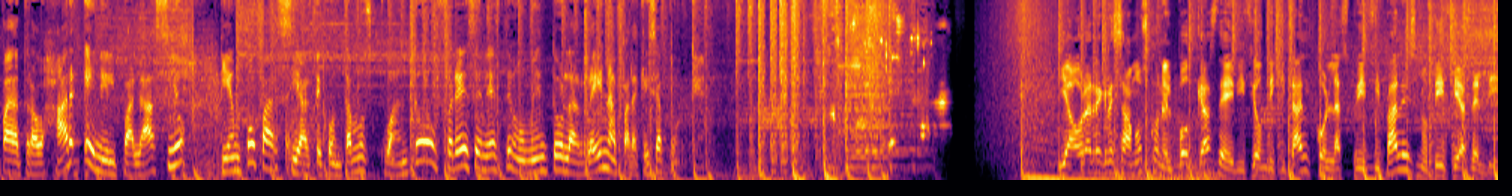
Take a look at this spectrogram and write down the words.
para trabajar en el palacio tiempo parcial. Te contamos cuánto ofrece en este momento la reina para que se apunte. Y ahora regresamos con el podcast de Edición Digital con las principales noticias del día.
